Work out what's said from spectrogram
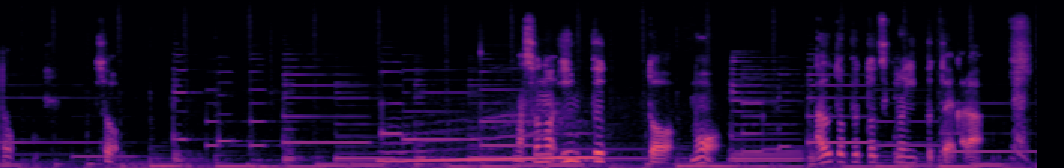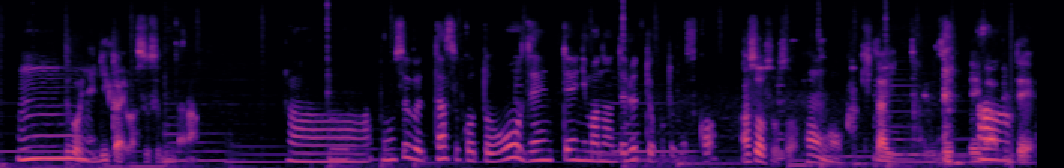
ト。そううーんまあ、そのインプットもアウトプット付きのインプットやからすごいね理解は進んだな。ああもうすぐ出すことを前提に学んでるってことですか？あそうそうそう。本を書きたいっていう前提があって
